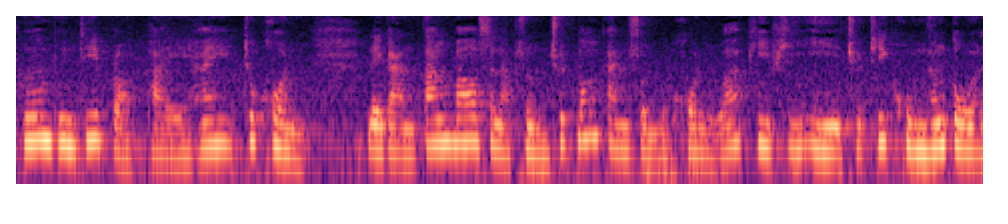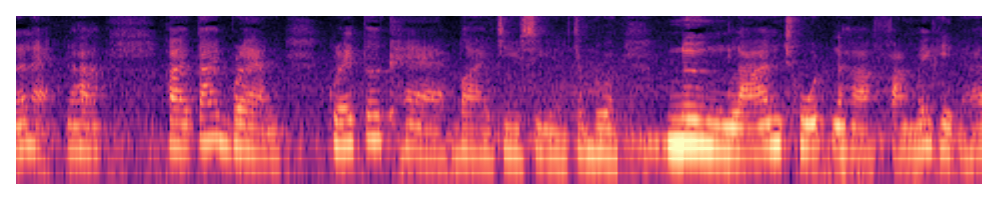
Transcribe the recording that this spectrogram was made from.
เพิ่มพื้นที่ปลอดภัยให้ทุกคน ในการตั้งเป้าสนับสนุนชุดป้องกันส่วนบุคคลหรือว่า PPE ชุดที่คุมทั้งตัวนั่นแหละนะคะ ภายใต้แบรนด์ Greater Care by GC จำนวน 1 ล้านชุดนะคะ ฟังไม่ผิดนะคะ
